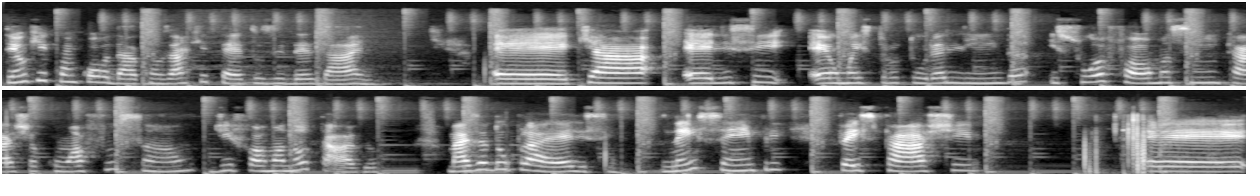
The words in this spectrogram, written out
Tenho que concordar com os arquitetos e design é, que a hélice é uma estrutura linda e sua forma se encaixa com a função de forma notável. Mas a dupla hélice nem sempre fez parte é,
